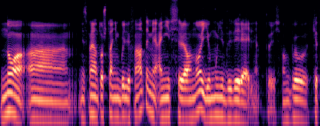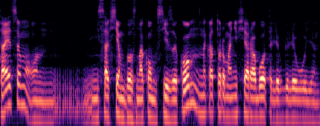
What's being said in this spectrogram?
Но, э, несмотря на то, что они были фанатами, они все равно ему не доверяли. То есть он был китайцем, он не совсем был знаком с языком, на котором они все работали в Голливуде.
